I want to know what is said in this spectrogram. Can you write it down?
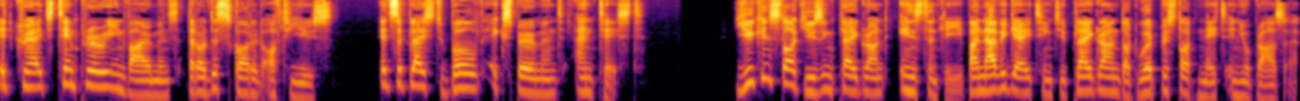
It creates temporary environments that are discarded after use. It's a place to build, experiment, and test. You can start using Playground instantly by navigating to playground.wordpress.net in your browser.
